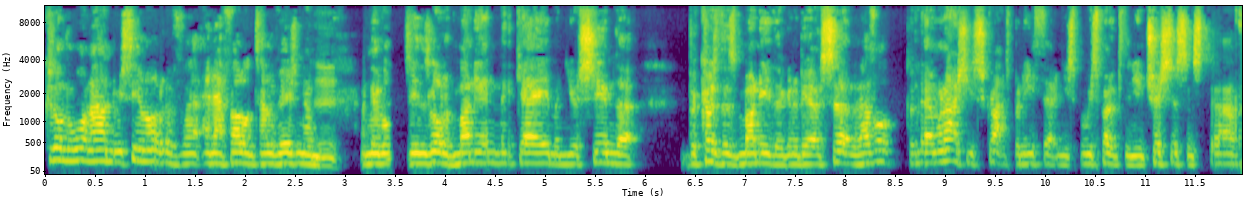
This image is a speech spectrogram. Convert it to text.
because on the one hand, we see a lot of uh, NFL on television, and mm. and then obviously there's a lot of money in the game, and you assume that because there's money, they're going to be at a certain level. But then when I actually scratched beneath it, and you, we spoke to the nutritionist and stuff,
